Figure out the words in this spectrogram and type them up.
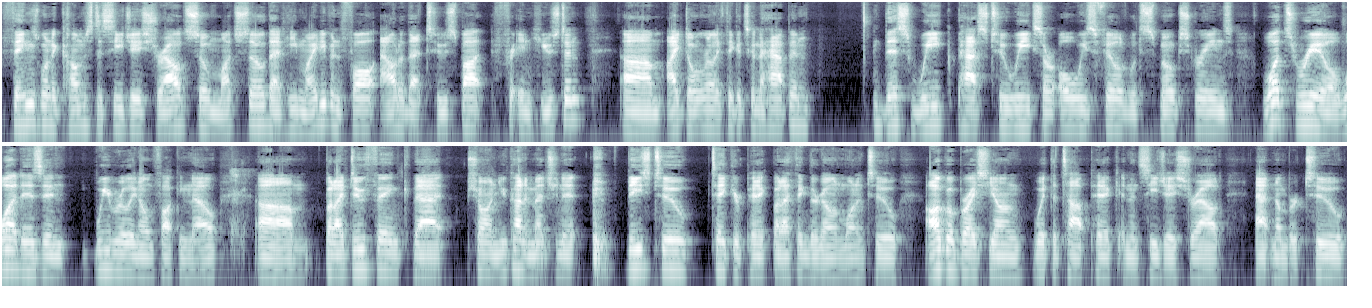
things when it comes to CJ Stroud, so much so that he might even fall out of that two spot for, in Houston. Um, I don't really think it's going to happen. This week, past two weeks, are always filled with smoke screens. What's real? What isn't? We really don't fucking know. Um, but I do think that Sean, you kind of mentioned it. These two, take your pick, but I think they're going one and two. I'll go Bryce Young with the top pick, and then C.J. Stroud at number two.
